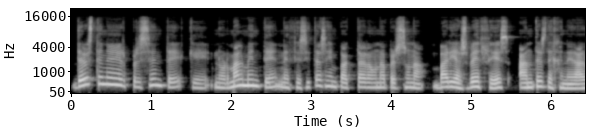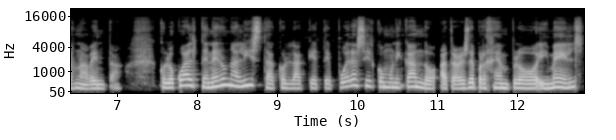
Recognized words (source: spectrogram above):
Debes tener presente que normalmente necesitas impactar a una persona varias veces antes de generar una venta, con lo cual tener una lista con la que te puedas ir comunicando a través de, por ejemplo, emails,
